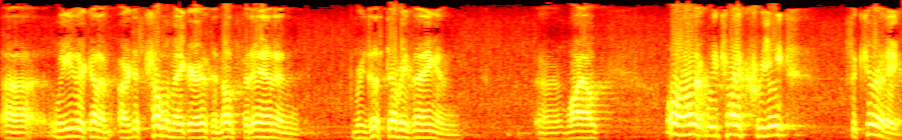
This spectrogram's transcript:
Uh, we either kind of are just troublemakers and don't fit in and resist everything and uh, wild, or we try to create security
